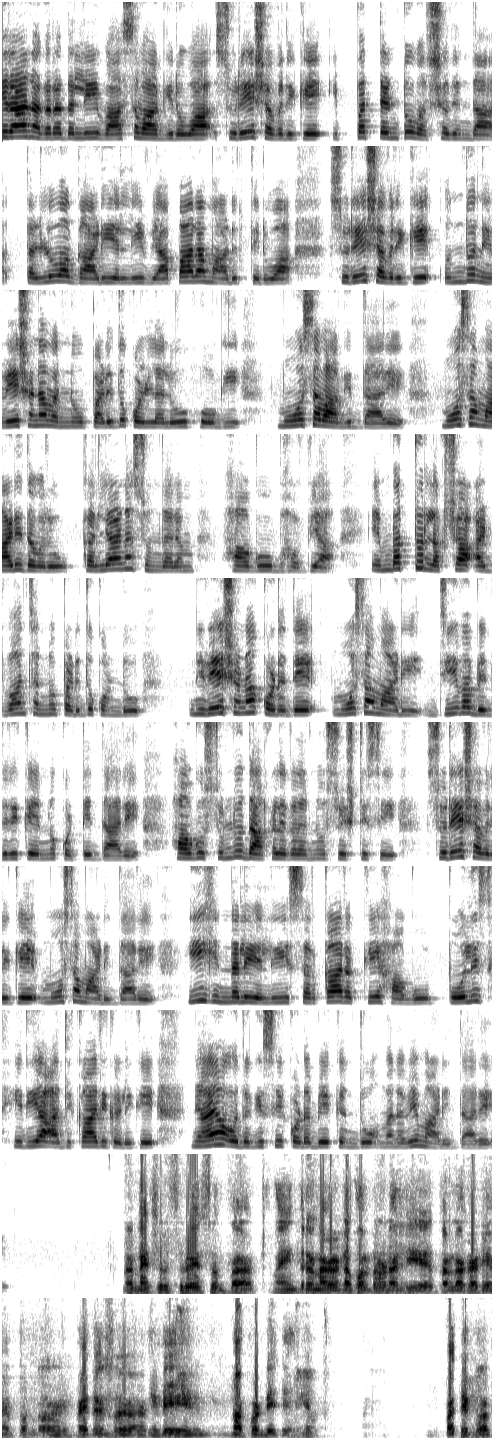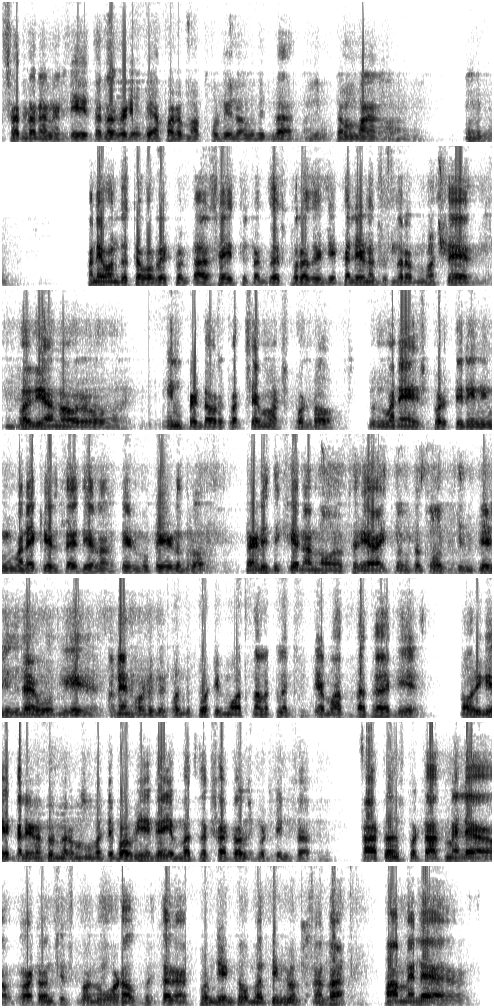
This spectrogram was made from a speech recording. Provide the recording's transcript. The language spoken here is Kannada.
ಇಂದಿರಾನಗರದಲ್ಲಿ ವಾಸವಾಗಿರುವ ಸುರೇಶ್ ಅವರಿಗೆ ಇಪ್ಪತ್ತೆಂಟು ವರ್ಷದಿಂದ ತಳ್ಳುವ ಗಾಡಿಯಲ್ಲಿ ವ್ಯಾಪಾರ ಮಾಡುತ್ತಿರುವ ಸುರೇಶ್ ಅವರಿಗೆ ಒಂದು ನಿವೇಶನವನ್ನು ಪಡೆದುಕೊಳ್ಳಲು ಹೋಗಿ ಮೋಸವಾಗಿದ್ದಾರೆ. ಮೋಸ ಮಾಡಿದವರು ಕಲ್ಯಾಣ ಸುಂದರಂ ಹಾಗೂ ಭವ್ಯ. ಎಂಬತ್ತು ಲಕ್ಷ ಅಡ್ವಾನ್ಸನ್ನು ಪಡೆದುಕೊಂಡು ನಿವೇಶನ ಕೊಡದೆ ಮೋಸ ಮಾಡಿ ಜೀವ ಬೆದರಿಕೆಯನ್ನು ಕೊಟ್ಟಿದ್ದಾರೆ ಹಾಗೂ ಸುಳ್ಳು ದಾಖಲೆಗಳನ್ನು ಸೃಷ್ಟಿಸಿ ಸುರೇಶ್ ಅವರಿಗೆ ಮೋಸ ಮಾಡಿದ್ದಾರೆ. ಈ ಹಿನ್ನೆಲೆಯಲ್ಲಿ ಸರ್ಕಾರಕ್ಕೆ ಹಾಗೂ ಪೊಲೀಸ್ ಹಿರಿಯ ಅಧಿಕಾರಿಗಳಿಗೆ ನ್ಯಾಯ ಒದಗಿಸಿ ಕೊಡಬೇಕೆಂದು ಮನವಿ ಮಾಡಿದ್ದಾರೆ. ನನ್ನ ಹೆಸರು ಸುರೇಶ್ ಅಂತ. ಇಂದಿರಾನಗರ ಡಬಲ್ ರೋಡ್ ಅಲ್ಲಿ ತಳ್ಳ ಗಾಡಿ ಹಾಕೊಂಡು ಹಾಕೊಂಡಿದ್ದೀನಿ. ಇಪ್ಪತ್ತೆಂಟು ವರ್ಷದಿಂದ ನಾನು ಇಲ್ಲಿ ತಳ್ಳ ವ್ಯಾಪಾರ ಮಾಡ್ಕೊಂಡಿರೋದ್ರಿಂದ ನಮ್ಮ ಮನೆ ಒಂದು ತಗೋಬೇಕು ಅಂತ ಆಸೆ ಆಯ್ತು. ಲಗ್ದಸ್ಪುರದಲ್ಲಿ ಕಲ್ಯಾಣ ಸುಂದರಂ ಮತ್ತೆ ಭವಿ ಅನ್ನೋರು ಇನ್ಪೆಂಟ್ ಅವರು ಪರಿಚಯ ಮಾಡಿಸ್ಕೊಂಡು ಒಂದು ಮನೆ ಇಸ್ಕೊಡ್ತೀನಿ ನಿನ್ಗೆ ಮನೆ ಕೇಳ್ತಾ ಇದೆಯಲ್ಲ ಅಂತ ಹೇಳ್ಬಿಟ್ಟು ಹೇಳಿದ್ರು. ಹೇಳಿದಕ್ಕೆ ನಾನು ಸರಿ ಆಯ್ತು ಅಂತ ತೋರಿಸಿ ಅಂತ ಹೇಳಿದ್ರೆ ಹೋಗಿ ಮನೆ ನೋಡಿದ್ವಿ. ಒಂದು ಕೋಟಿ ಮೂವತ್ನಾಲ್ಕು ಲಕ್ಷಕ್ಕೆ ಮಾತುಕತೆಯಾಗಿ ಅವರಿಗೆ ಕಲ್ಯಾಣ ಸುಂದರಂ ಮತ್ತೆ ಭವ್ಯಗೆ ಎಂಬತ್ತು ಲಕ್ಷ ಅಡ್ವಾನ್ಸ್ ಕೊಡ್ತೀನಿ ಸರ್. ಅಡ್ವಾನ್ಸ್ ಕೊಟ್ಟಾದ್ಮೇಲೆ ಅವ್ರು ಅಡ್ವಾನ್ಸ್ ಇಸ್ಕೊಂಡು ಓಡೋಗ್ಬಿಡ್ತಾರೆ. ಒಂದ್ ಎಂಟು ಒಂಬತ್ತು ತಿಂಗಳು ಕಾಲ ಆಮೇಲೆ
